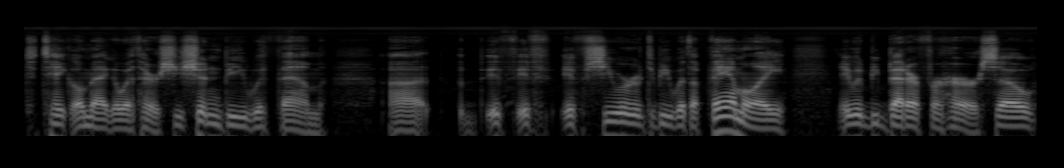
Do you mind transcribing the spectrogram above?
to take Omega with her. She shouldn't be with them. Uh, if if if she were to be with a family, it would be better for her. So,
